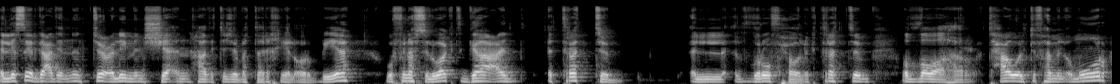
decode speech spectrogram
اللي يصير قاعد إن أنت تعلي من شأن هذه التجربة التاريخية الأوروبية وفي نفس الوقت قاعد ترتب الظروف حولك ترتب الظواهر تحاول تفهم الأمور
